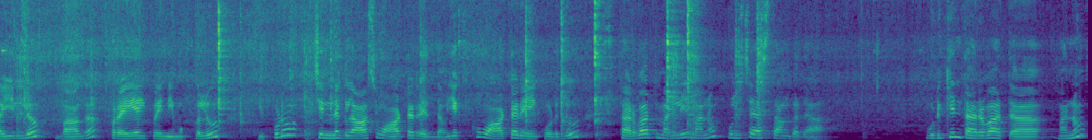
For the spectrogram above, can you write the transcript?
ఆయిల్లో బాగా ఫ్రై అయిపోయినాయి ముక్కలు. ఇప్పుడు చిన్న గ్లాసు వాటర్ వేద్దాం. ఎక్కువ వాటర్ వేయకూడదు. తర్వాత మళ్ళీ మనం పులిచేస్తాం కదా. ఉడికిన తర్వాత మనం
